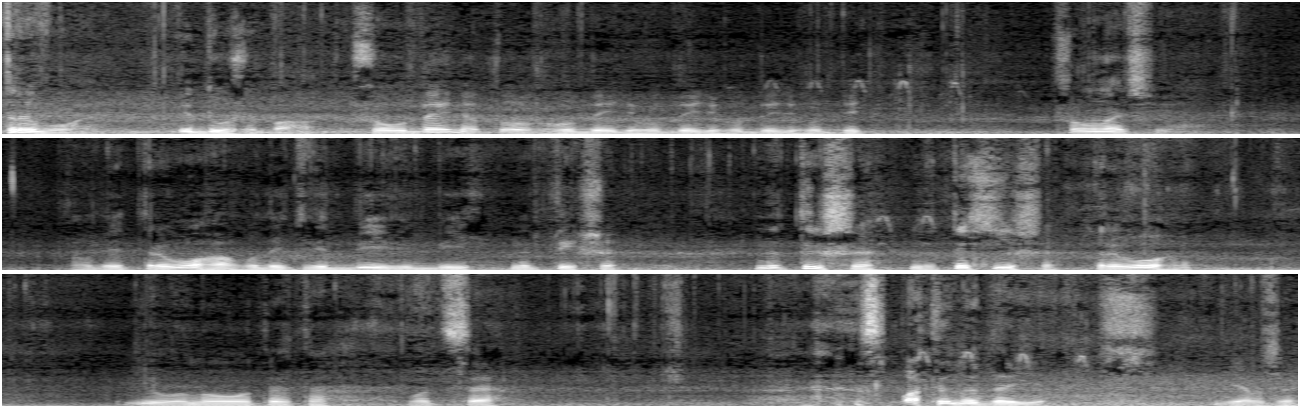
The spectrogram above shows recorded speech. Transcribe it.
Тривоги. І дуже багато. Що у день, а то гудить, гудить, гудить, гудить. Що вночі. Гудить тривога, гудить відбій, відбій, не тише, не тише, не тихіше тривога. І воно от это, оце спати не дає. Я вже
